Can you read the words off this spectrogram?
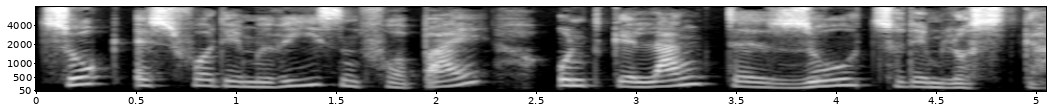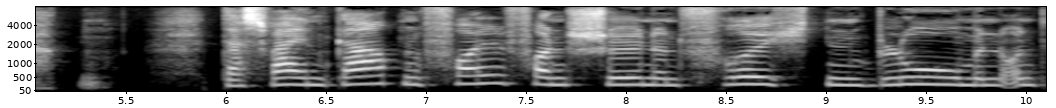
zog es vor dem Riesen vorbei und gelangte so zu dem Lustgarten. Das war ein Garten voll von schönen Früchten, Blumen, und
